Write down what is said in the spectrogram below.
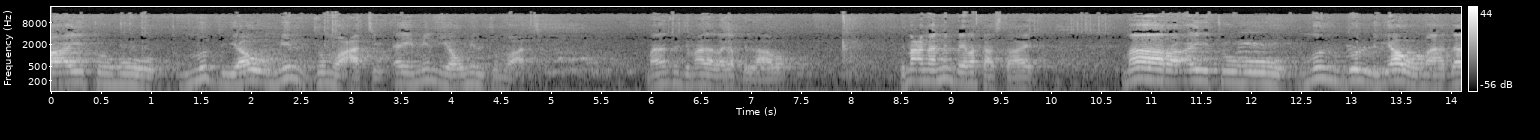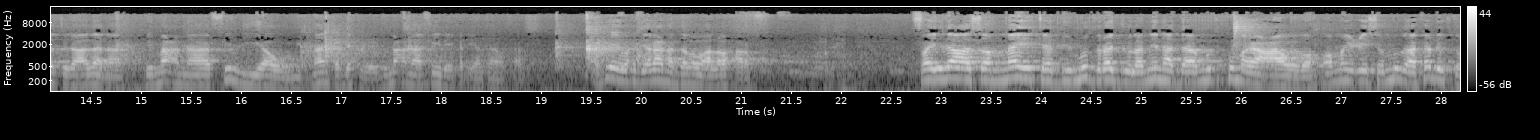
ra'aytuhu mud yowmi اljumucati ay min yowmi اljumucati maalinta jumcada laga bilaabo bimacnaa min bay markaas tahay maa ra'aytuhu mundu اlyowma haddaad tidhaahdana bimacnaa fi اlyowmi maanta dhexdeed bimacnaa fii bay ka dhigan tahay markaas haddii ay wax jaraan haddaba waa laba xaraf faidaa samayta bimud rajula nin haddaa mud ku magacaawdo oo magaciisa mudaa ka dhigto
